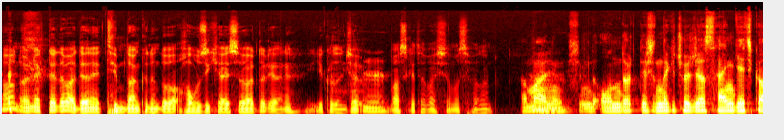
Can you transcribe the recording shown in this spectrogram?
Ama örnekleri de var. Yani Tim Duncan'ın da o havuz hikayesi vardır yani yıkılınca Evet. baskete başlaması falan. ama hani şimdi 14 yaşındaki çocuğa sen geç kal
